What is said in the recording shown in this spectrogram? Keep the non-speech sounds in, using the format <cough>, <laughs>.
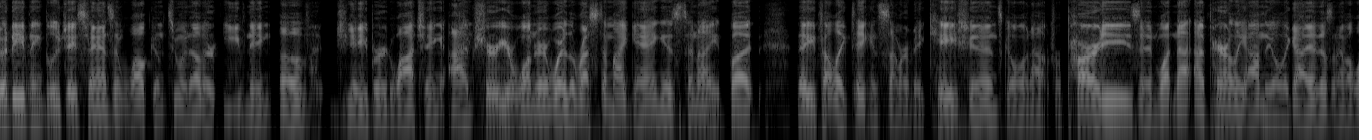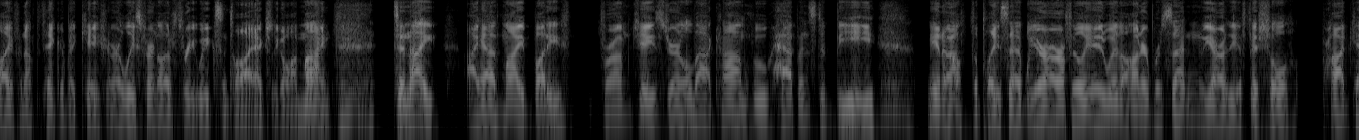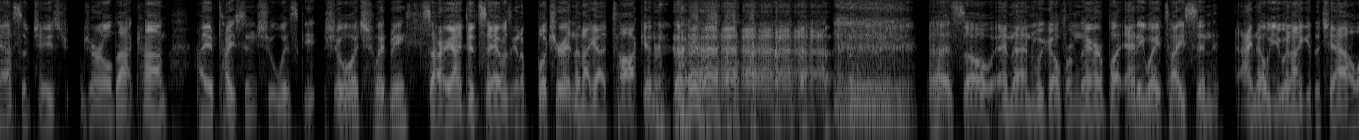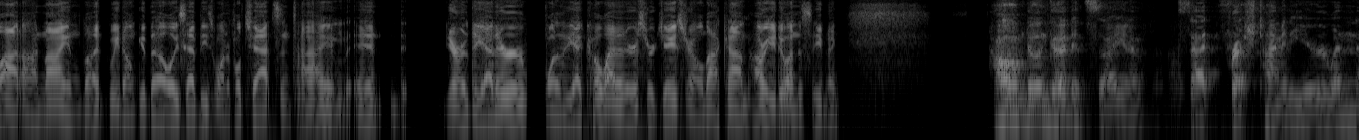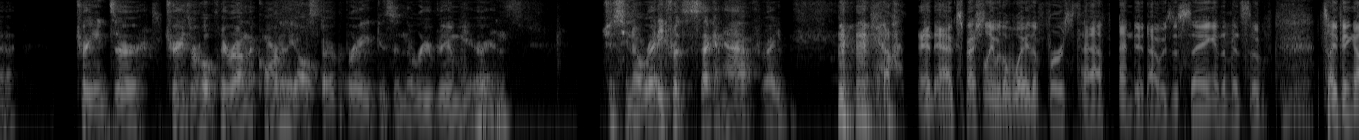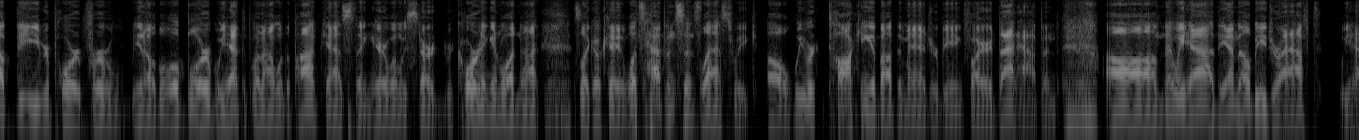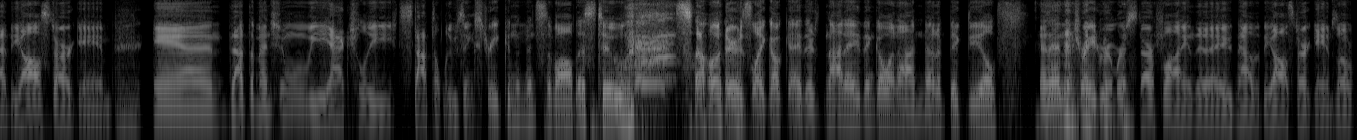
Good evening, Blue Jays fans, and welcome to another evening of Jaybird watching. I'm sure you're wondering where the rest of my gang is tonight, but they felt like taking summer vacations, going out for parties and whatnot. Apparently, I'm the only guy that doesn't have a life enough to take a vacation, or at least for another three weeks until I actually go on mine. Tonight, I have my buddy from jaysjournal.com who happens to be, you know, the place that we are affiliated with 100%, and we are the official podcast of jaysjournal.com. I have Tyson Shawitzki, Shawich with me. Sorry, I did say I was going to butcher it, and then I got talking. uh, <laughs> <laughs> so, and then we go from there. But anyway, Tyson, I know you and I get to chat a lot online, but we don't get to always have these wonderful chats in time. And you're the editor, one of the co-editors for jaysjournal.com. How are you doing this evening? Oh, I'm doing good. It's, uh, you know, it's that fresh time of the year when uh, trades are trades are hopefully around the corner. The All Star break is in the rearview mirror, and just you know ready for the second half, right? <laughs> yeah, and especially with the way the first half ended. I was just saying in the midst of typing up the report for you know the little blurb we had to put on with the podcast thing here when we start recording and whatnot. It's like, okay, what's happened since last week? Oh, we were talking about the manager being fired. That happened. Um, then we had the MLB draft we had the All-Star game, and not to mention we actually stopped a losing streak in the midst of all this too. <laughs> so there's like, okay, there's not anything going on, not a big deal. And then the trade rumors <laughs> start flying today now that the All-Star game's over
